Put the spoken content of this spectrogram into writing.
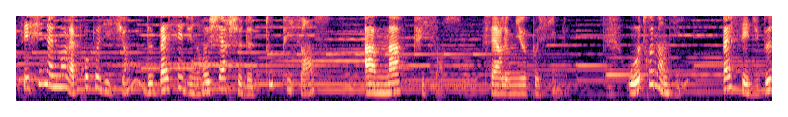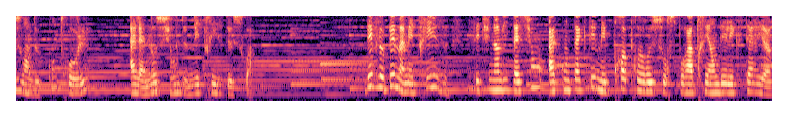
C'est finalement la proposition de passer d'une recherche de toute puissance à ma puissance, faire le mieux possible. Ou autrement dit, passer du besoin de contrôle à la notion de maîtrise de soi. Développer ma maîtrise, c'est une invitation à contacter mes propres ressources pour appréhender l'extérieur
